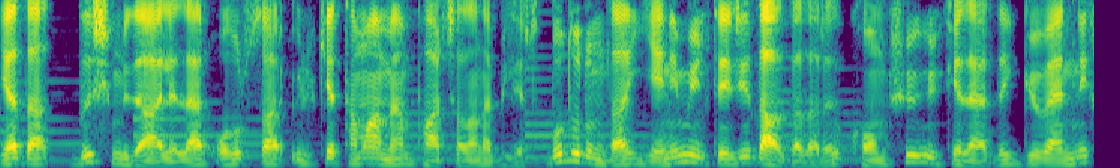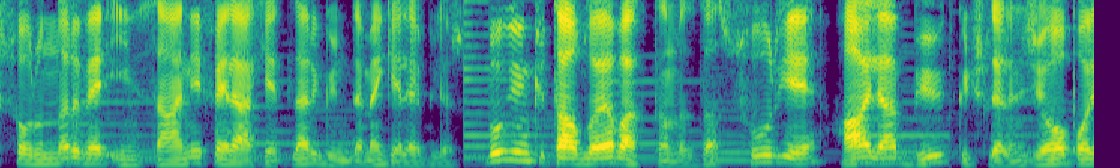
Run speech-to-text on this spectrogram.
ya da dış müdahaleler olursa ülke tamamen parçalanabilir. Bu durumda yeni mülteci dalgaları komşu ülkelerde güvenlik sorunları ve insani felaketler gündeme gelebilir. Bugünkü tabloya baktığımızda Suriye hala büyük güçlerin jeopolitik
